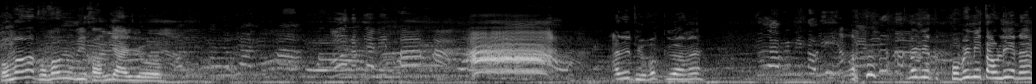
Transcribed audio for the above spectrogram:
ผมว่าผมว่ามันมีของใหญ่อยู่ โอ้น้ำยาดินผ้าค่ะอันนี้ถือว่าเกลือไหมเกลือไม่มีเตารีด ไม่มีผมไม่มีเตารีดนะ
